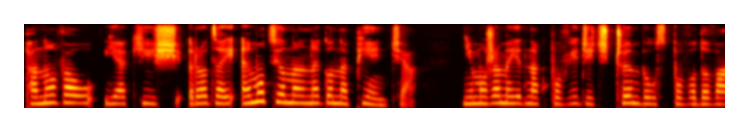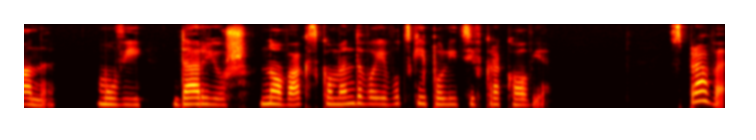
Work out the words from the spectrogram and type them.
panował jakiś rodzaj emocjonalnego napięcia. Nie możemy jednak powiedzieć, czym był spowodowany, mówi Dariusz Nowak z Komendy Wojewódzkiej Policji w Krakowie. Sprawę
